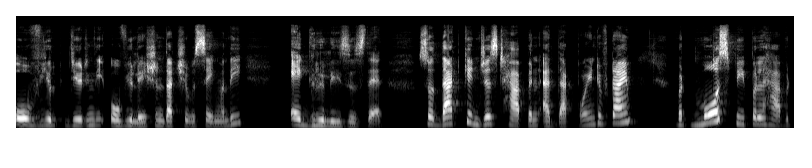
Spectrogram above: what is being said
ovul during the ovulation that she was saying when the egg releases there. So that can just happen at that point of time. But most people have it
